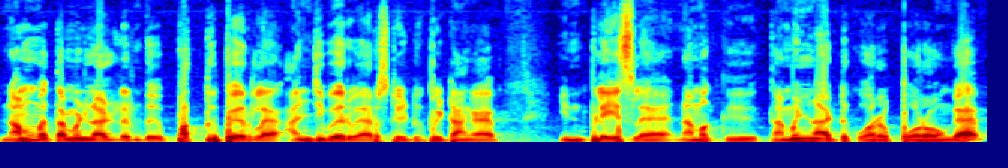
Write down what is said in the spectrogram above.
நம்ம தமிழ்நாட்டிலேருந்து பத்து பேரில் அஞ்சு பேர் வேறு ஸ்டேட்டுக்கு போயிட்டாங்க. இன் பிளேஸில் நமக்கு தமிழ்நாட்டுக்கு வர போகிறவங்க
